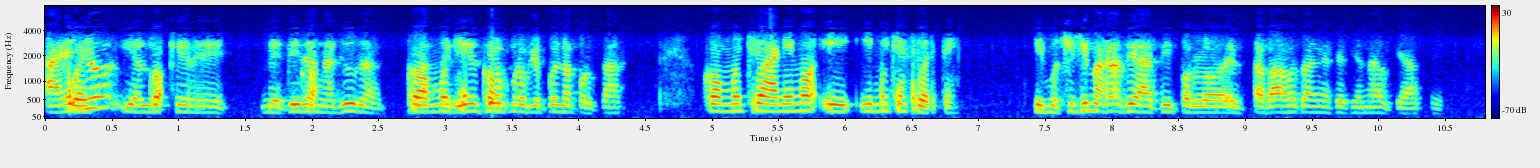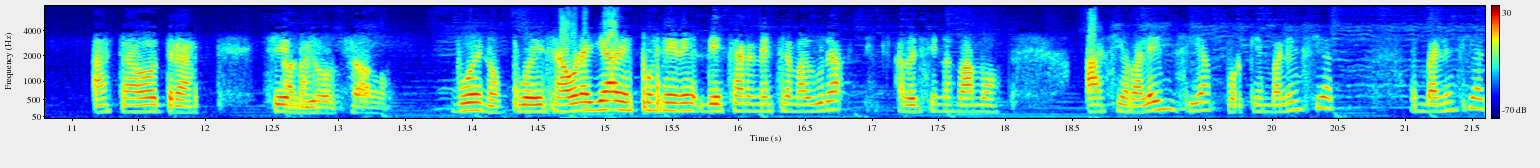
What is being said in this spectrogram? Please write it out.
A pues, ellos y a los que me, pidan ayuda, con, la experiencia por lo que pueda aportar. Con mucho ánimo y, y mucha suerte. Y muchísimas gracias a ti por lo, el trabajo tan excepcional que haces. Hasta otra. Adiós, chao. Bueno, pues ahora ya después de, estar en Extremadura, a ver si nos vamos hacia Valencia, porque en Valencia, en Valencia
